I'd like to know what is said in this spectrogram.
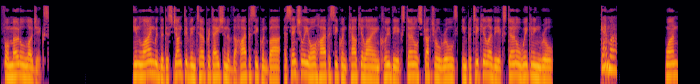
For modal logics. In line with the disjunctive interpretation of the hypersequent bar, essentially all hypersequent calculi include the external structural rules, in particular the external weakening rule gamma one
